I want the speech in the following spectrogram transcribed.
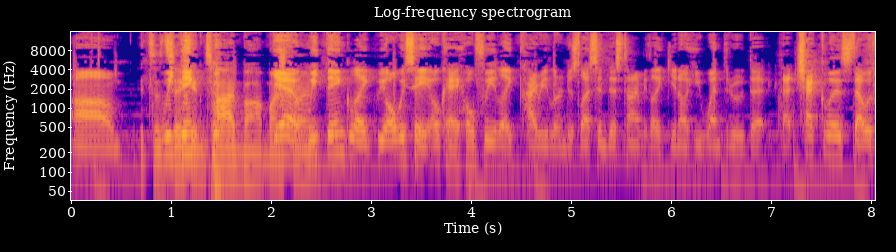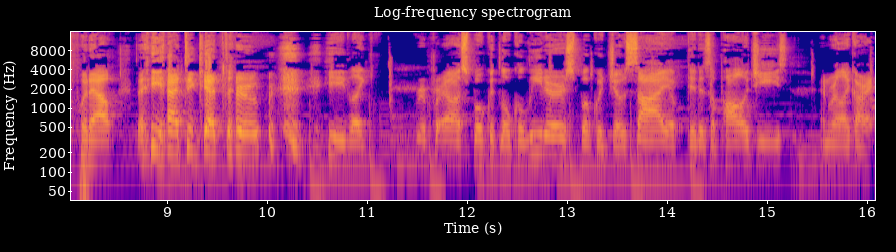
Um, It's a we ticking think- time bomb, my yeah, friend. we think like we always say, okay, hopefully like Kyrie learned his lesson this time. Like you know, he went through that that checklist that was put out that he had to get through. he like rep- uh, spoke with local leaders, spoke with Joe Tsai, did his apologies, and we're like, all right,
